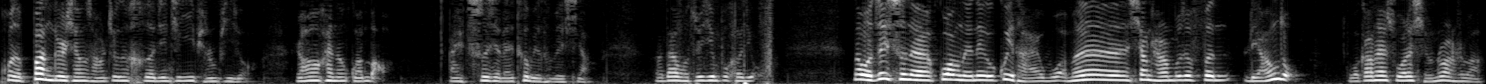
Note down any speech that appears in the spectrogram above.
或者半根香肠就能喝进去一瓶啤酒。然后还能管饱，哎，吃起来特别特别香，啊！但我最近不喝酒。那我这次呢，逛的那个柜台，我们香肠不是分两种，我刚才说了形状是吧？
